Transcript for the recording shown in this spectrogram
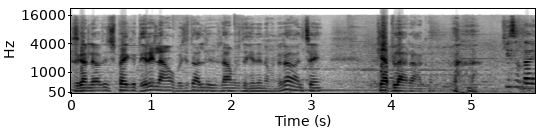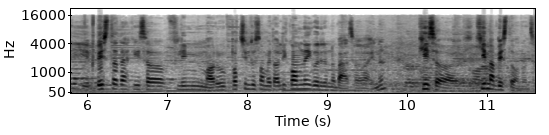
त्यस कारणले अलिक स्पाइकी धेरै लामो भएपछि त अलि राम्रो देखिँदैन भनेर अहिले चाहिँ क्याब लाएर आएको। के छ दाइ? व्यस्तता के छ फिल्महरू? पछिल्लो समय त अलिक कम नै गरिरहनु भएको छ होइन? के छ? केमा व्यस्त हुनुहुन्छ?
